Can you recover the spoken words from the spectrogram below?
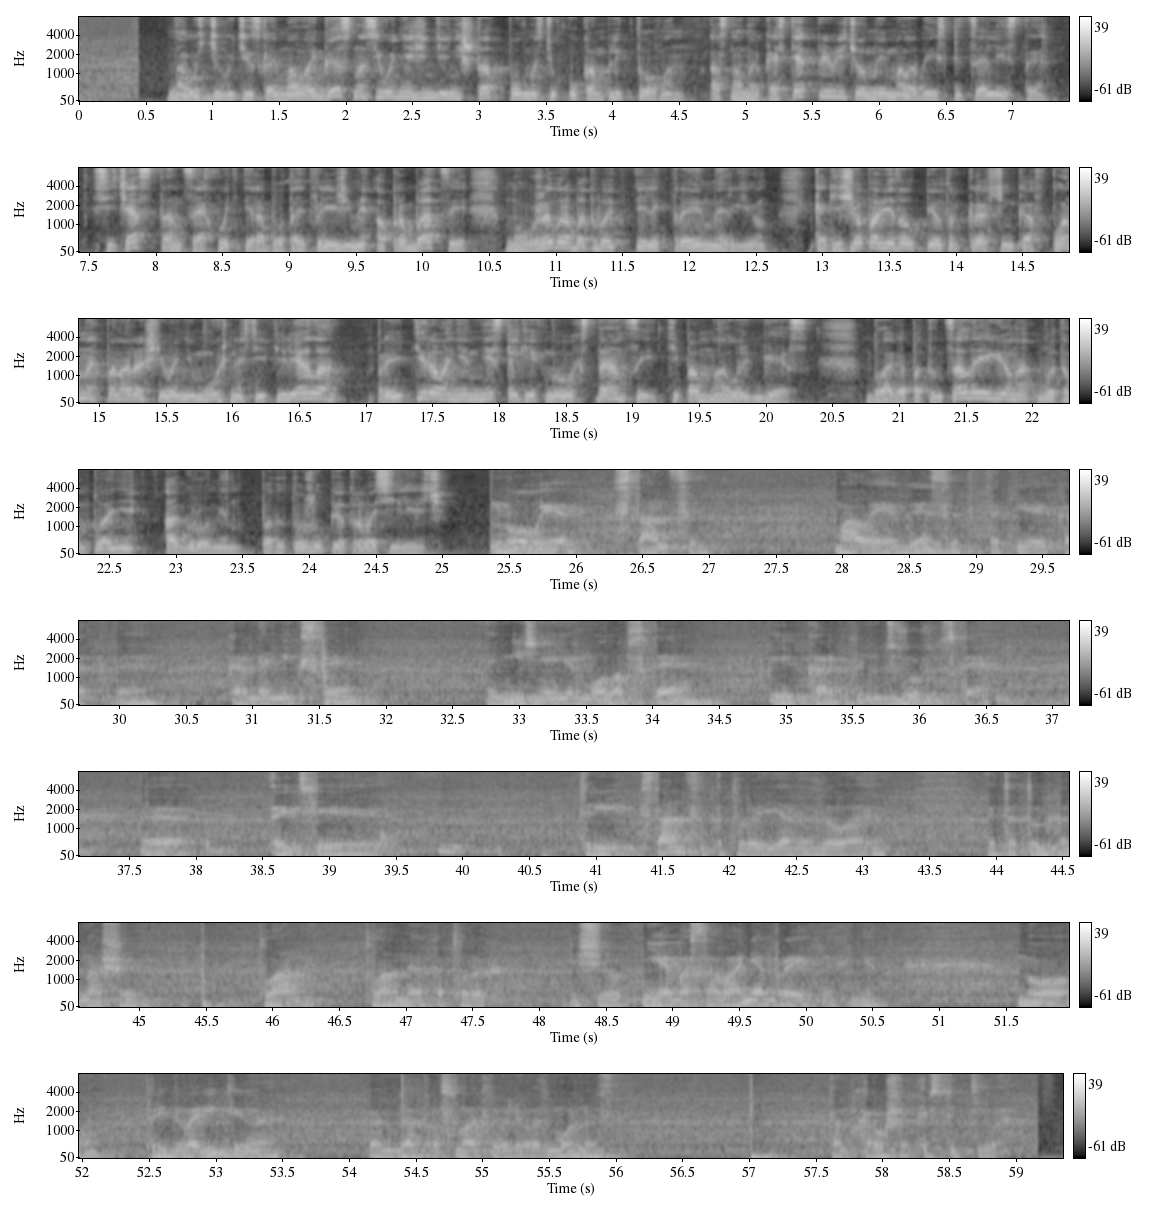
На Усть-Джигутинской Малой ГЭС на сегодняшний день штат полностью укомплектован. Основной костяк – привлеченные молодые специалисты. Сейчас станция хоть и работает в режиме апробации, но уже вырабатывает электроэнергию. Как еще поведал Петр Кравченко, в планах по наращиванию мощности филиала проектирование нескольких новых станций типа малых ГЭС. Благо потенциал региона в этом плане огромен, подытожил Петр Васильевич. Новые станции, малые ГЭС, это такие как э, Карданикская, Нижняя Ермоловская и Карт-Джурская. Э, эти три станции, которые я называю, это только наши планы. Планы, о которых еще не обоснования проектных нет, но предварительно, когда просматривали возможность, там хорошая перспектива.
